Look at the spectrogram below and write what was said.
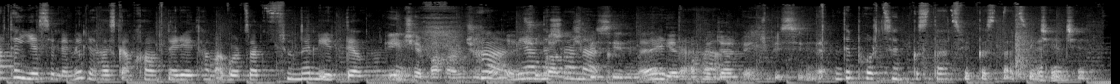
արդեն ես էլ եմ էլի հասկամ խանութների հետ համագործակցությունն էլ իր տեղն ունի։ Ինչ է պահանջում, հա, շուկան ինչպեսին է եւ պահանջարկը ինչպեսին է։ Դե փորձենք կստացվի, կստացվի, չէ, չէ։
